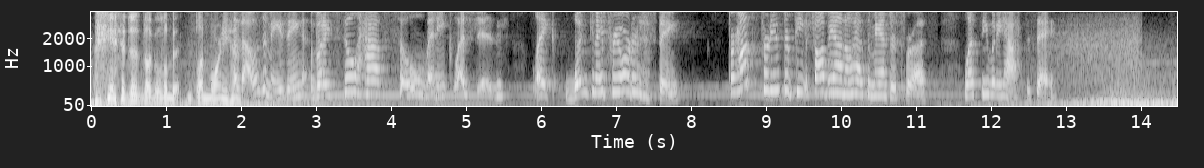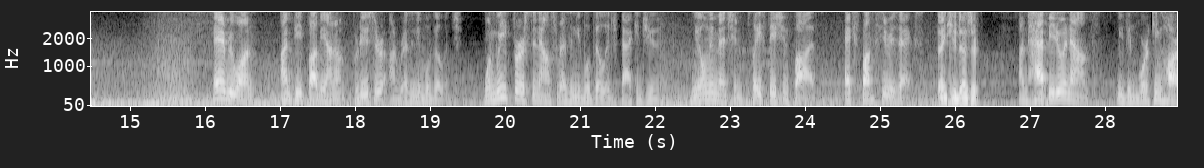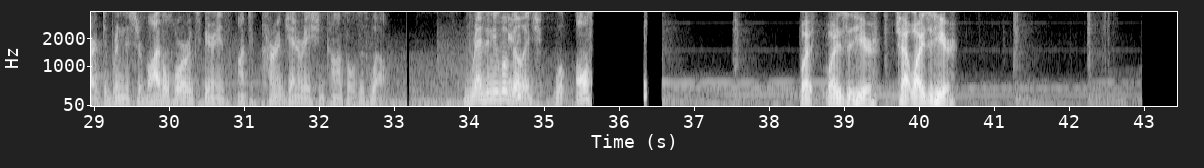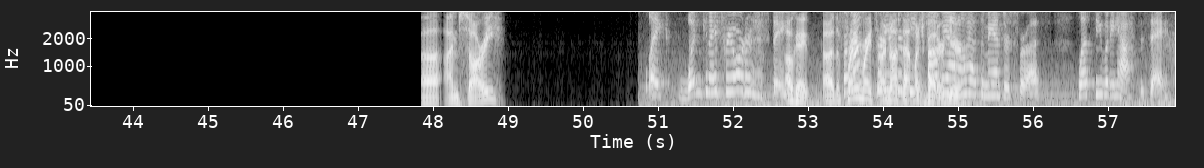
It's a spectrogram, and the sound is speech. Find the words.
it just look a little bit bloodborne huh? That was amazing, but I still have so many questions. Like, when can I pre order this thing? Perhaps producer Pete Fabiano has some answers for us. Let's see what he has to say. Hey everyone, I'm Pete Fabiano, producer on Resident Evil Village. When we first announced Resident Evil Village back in June, we only mentioned PlayStation 5, Xbox Series X. Thank you, Desert. I'm happy to announce we've been working hard to bring the survival horror experience onto current generation consoles as well. Resident Evil Village will also What? Why is it here? Chat, why is it here? Uh, I'm sorry? Like, when can I pre order this thing? Okay, uh, the frame rates are not that Pete much better Fabiano here. has some answers for us. Let's see what he has to say.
